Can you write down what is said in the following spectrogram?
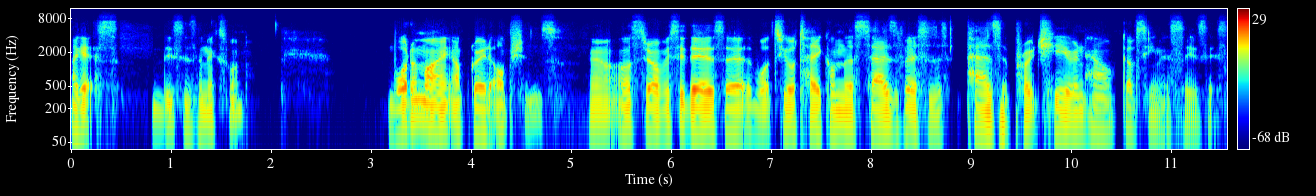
I guess this is the next one. What are my upgrade options? Now, Alistair, obviously there's a, what's your take on the SaaS versus PaaS approach here and how GovCMS sees this?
